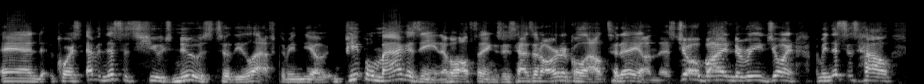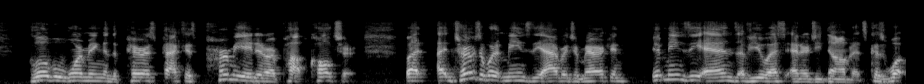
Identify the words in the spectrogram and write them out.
And of course, Evan, this is huge news to the left. I mean, you know, People Magazine, of all things, is, has an article out today on this. Joe Biden to rejoin. I mean, this is how global warming and the Paris Pact has permeated our pop culture. But in terms of what it means to the average American, it means the end of U.S. energy dominance. Because what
